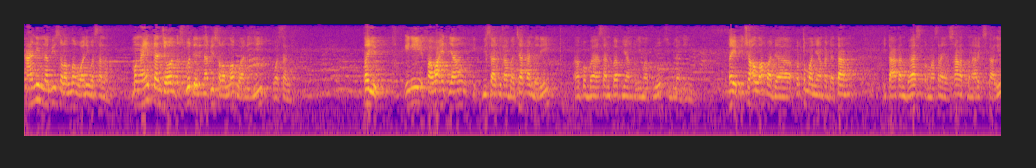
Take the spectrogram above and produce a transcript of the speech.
anin Nabi Shallallahu Alaihi Wasallam mengaitkan jawaban tersebut dari Nabi Shallallahu Alaihi Wasallam. Taib. Ini fawaid yang bisa kita bacakan dari uh, pembahasan bab yang ke-59 ini. Taib, insya Allah pada pertemuan yang akan datang kita akan bahas permasalahan yang sangat menarik sekali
